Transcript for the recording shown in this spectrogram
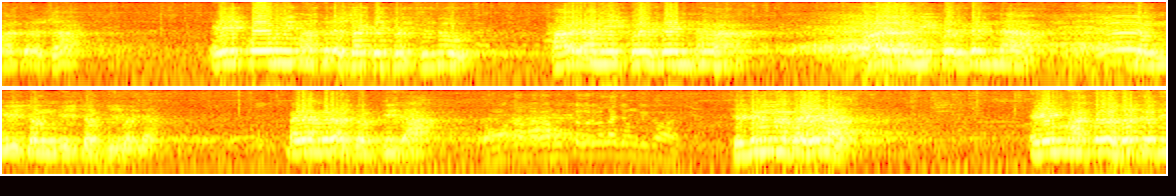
মাদ্রাসা। এই কৌমি মাদ্রাসাকে শুধু হারানি করবেন না হারানি করবেন না। জঙ্গি জঙ্গি জঙ্গি বোঝা ভাই, আমরা জঙ্গি না ক্ষমতা টাকা ভুক্ত করবে না জঙ্গি কর সেজন্য ভাইয়েরা এই মাদ্রাসা যদি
